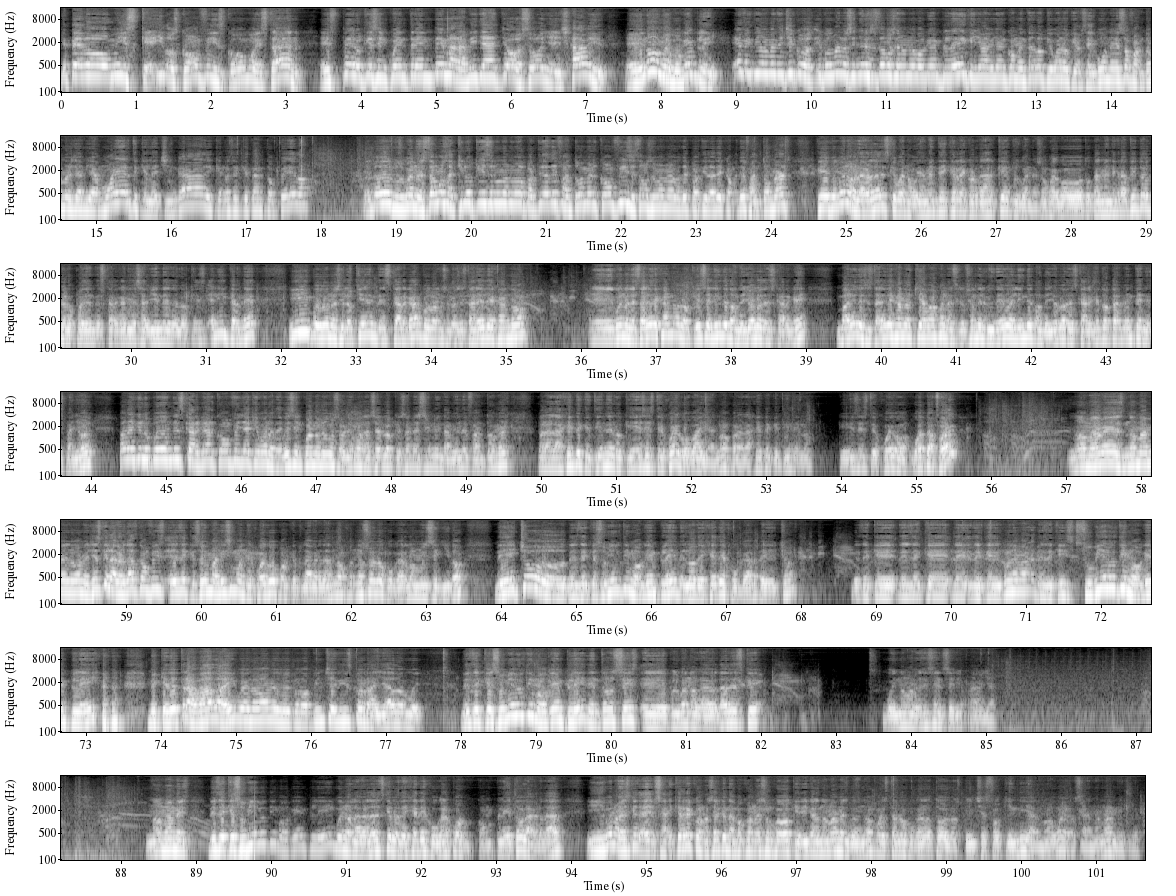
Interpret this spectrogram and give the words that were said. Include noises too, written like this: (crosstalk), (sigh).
¿Qué pedo, mis queridos confis? ¿Cómo están? Espero que se encuentren de maravilla. Yo soy el Xavi en un nuevo gameplay. Efectivamente, chicos. Y pues bueno, señores, estamos en un nuevo gameplay que ya me habían comentado que bueno, que según eso, Phantomers ya había muerto y que la chingada y que no sé qué tanto pedo. Entonces, pues bueno, estamos aquí lo que es en una nueva partida de Phantomers Confis, estamos en una nueva partida de, Phantomers, que pues bueno, la verdad es que bueno, obviamente hay que recordar que pues bueno, es un juego totalmente gratuito, que lo pueden descargar ya sabiendo desde lo que es el internet, y pues bueno, si lo quieren descargar, pues bueno, se los estaré dejando, eh, bueno, les estaré dejando lo que es el link de donde yo lo descargué, Vale, les estaré dejando aquí abajo en la descripción del video el link de donde yo lo descargué totalmente en español para que lo puedan descargar confi ya que bueno, de vez en cuando luego solemos hacer lo que son streaming también de Phantomers para la gente que tiene lo que es este juego, vaya, ¿no? Para la gente que tiene lo que es este juego. What the fuck? No mames, no mames, no mames. Y es que la verdad, confis, es de que soy malísimo en el juego porque pues, la verdad no, no suelo jugarlo muy seguido. De hecho, desde que subí el último gameplay, de, lo dejé de jugar, de hecho. Desde que, desde que, desde que, ¿cómo se llama? Desde que subí el último gameplay, (laughs) me quedé trabado ahí, güey, no mames, güey, como pinche disco rayado, güey. Desde que subí el último gameplay, de entonces, eh, pues bueno, la verdad es que, güey, no mames, ¿es en serio? Ah, ya. No mames, desde que subí el último gameplay, bueno, la verdad es que lo dejé de jugar por completo, la verdad. Y bueno, es que, eh, o sea, hay que reconocer que tampoco no es un juego que digas, no mames, güey, no puedes estarlo jugando todos los pinches fucking días, ¿no, güey? O sea, no mames, güey.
